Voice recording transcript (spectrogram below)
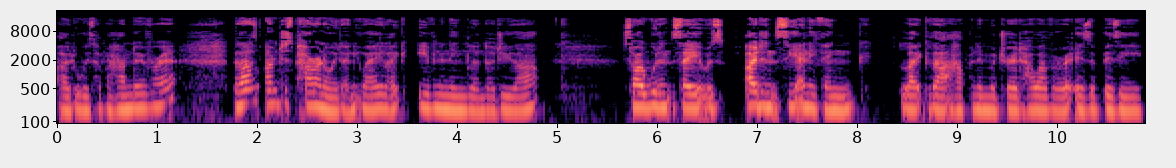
I'd always have my hand over it. But that's, I'm just paranoid anyway. Like even in England, I do that. So I wouldn't say it was, I didn't see anything like that happen in Madrid. However, it is a busy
